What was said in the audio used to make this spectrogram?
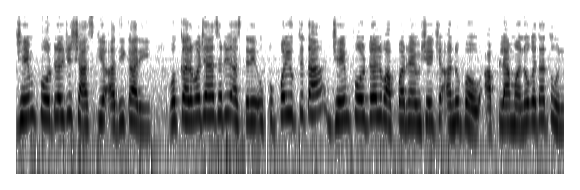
झेम पोर्टलचे शासकीय अधिकारी व कर्मचाऱ्यांसाठी असलेले उप- उपयुक्तता झेम पोर्टल वापरण्याविषयीचे अनुभव आपल्या मनोगतातून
